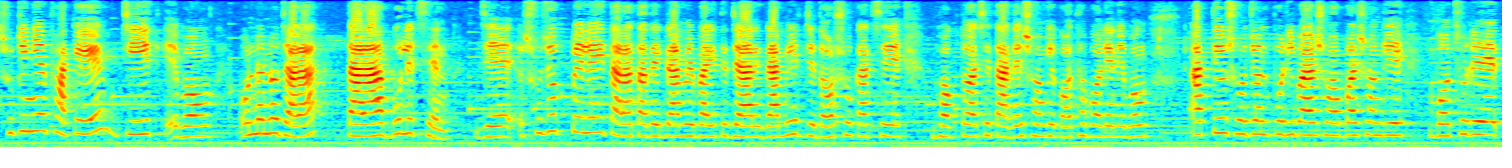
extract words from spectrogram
শুটিংয়ের ফাঁকে জিৎ এবং অন্যান্য যারা, তারা বলেছেন যে সুযোগ পেলেই তারা তাদের গ্রামের বাড়িতে যান। গ্রামের যে দর্শক আছে, ভক্ত আছে, তাদের সঙ্গে কথা বলেন এবং আত্মীয় স্বজন, পরিবার সবার সঙ্গে বছরে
